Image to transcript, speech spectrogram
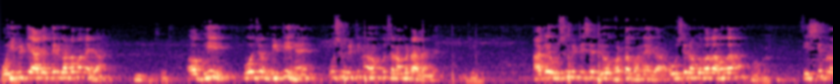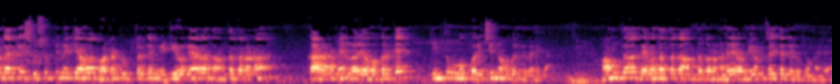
वही मिट्टी आगे फिर घट बनेगा। अभी वो जो मिट्टी है उस मिट्टी में हम कुछ रंग डालेंगे। आगे उस मिट्टी से जो घट बनेगा वो उसी रंग वाला होगा ना? होगा। इसी प्रकार की सुसुप्ति में क्या हुआ? घट टूट करके मिट्टी हो गया और अंतकरण कारण में लय होकर के किंतु वो परिचिन्न होकर के रहेगा। हम तो देवदत्त का अंतकरण है अभी हम चैतन्य रूप में है।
